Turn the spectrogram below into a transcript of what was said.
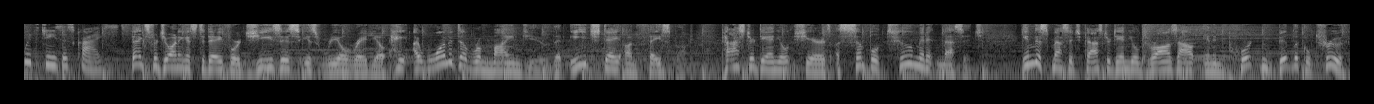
with Jesus Christ. Thanks for joining us today for Jesus is Real Radio. Hey, I wanted to remind you that each day on Facebook, Pastor Daniel shares a simple two minute message. In this message, Pastor Daniel draws out an important biblical truth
